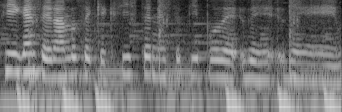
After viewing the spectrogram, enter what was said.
siga enterándose que existen este tipo de... de, de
